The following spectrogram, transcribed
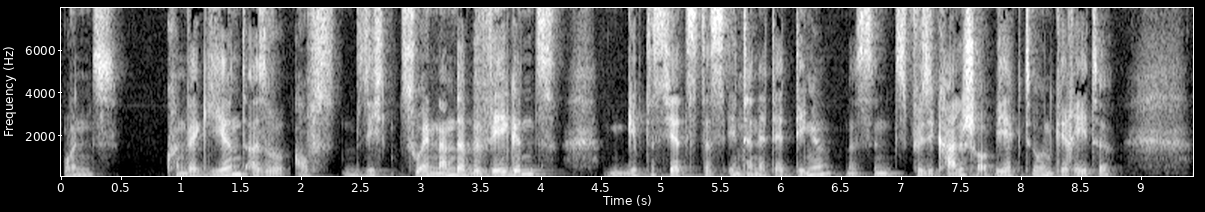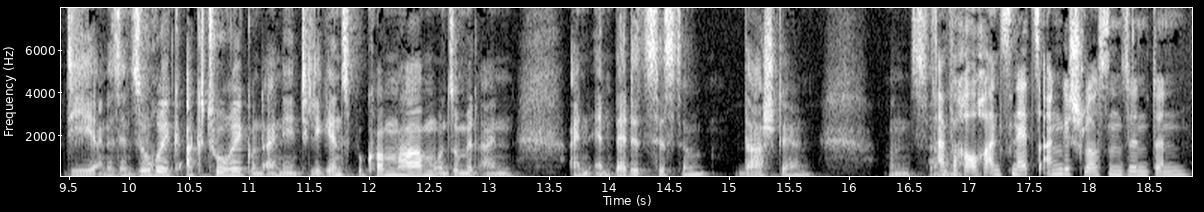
Und konvergierend, also auf sich zueinander bewegend, gibt es jetzt das Internet der Dinge. Das sind physikalische Objekte und Geräte, die eine Sensorik, Aktorik und eine Intelligenz bekommen haben und somit ein, ein Embedded System darstellen. Und, ähm, Einfach auch ans Netz angeschlossen sind dann.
